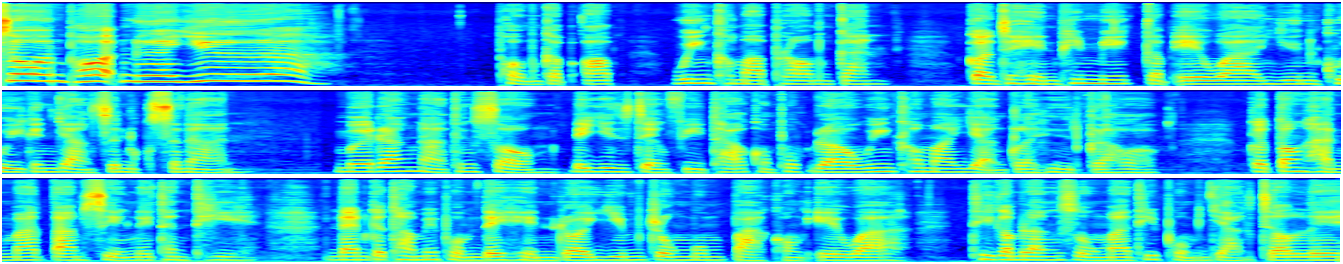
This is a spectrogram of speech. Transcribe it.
ซนเพาะเนื้อเยื่อ ผมกับออฟวิ่งเข้ามาพร้อมกัน ก่อนจะเห็นพี่มิกกับเอวายืนคุยกันอย่างสนุกสนาน เมื่อร่างหนาทั้งสอง ได้ยินเสียงฝีเท้าของพวกเราวิ่งเข้ามาอย่างกระหืดกระหอบ ก็ต้องหันมาตามเสียงในทันที นั่นก็ทำให้ผมได้เห็นรอยยิ้มตรงมุมปากของเอวาที่กำลังส่งมาที่ผมอย่างเจ้าเล่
